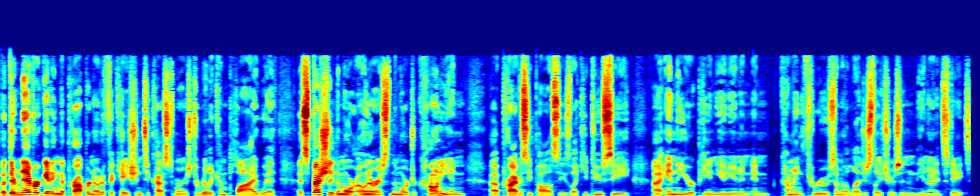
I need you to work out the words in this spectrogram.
but they're never getting the proper notification to customers to really comply with, especially the more onerous and the more draconian uh, privacy policies like you do see uh, in the European Union and, and, coming through some of the legislatures in the United States.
